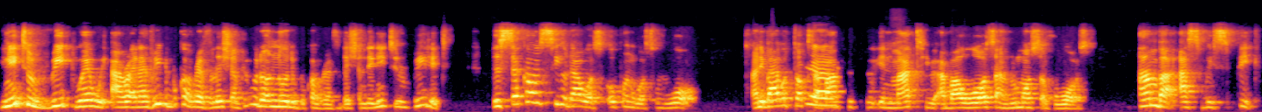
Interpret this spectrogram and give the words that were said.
You need to read where we are right now. Read the book of Revelation. People don't know the book of Revelation. They need to read it. The second seal that was opened was war. And the Bible talks yeah. about in Matthew about wars and rumors of wars. Amber, as we speak,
